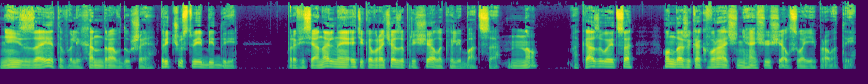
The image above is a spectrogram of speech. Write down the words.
Не из-за этого ли хандра в душе, предчувствие беды? Профессиональная этика врача запрещала колебаться, но, оказывается, он даже как врач не ощущал своей правоты.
